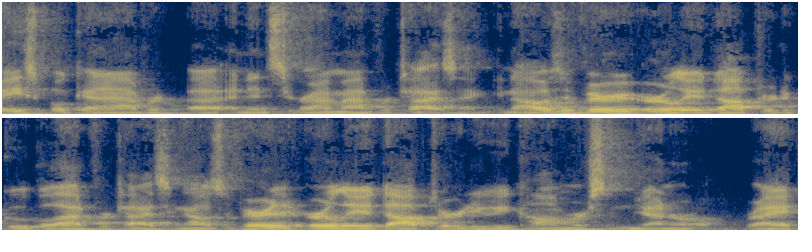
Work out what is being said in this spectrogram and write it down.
facebook and adver- uh, and instagram advertising. You know i was a very early adopter to google advertising. I was a very early adopter to e-commerce in general right?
